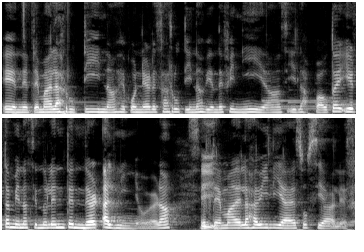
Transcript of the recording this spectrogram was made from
en el tema de las rutinas, de poner esas rutinas bien definidas y las pautas, ir también haciéndole entender al niño, ¿verdad? El tema de las habilidades sociales.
